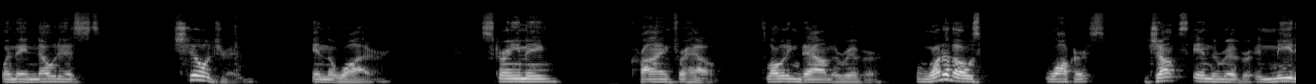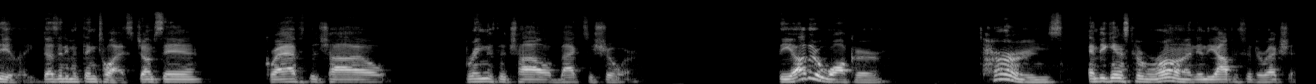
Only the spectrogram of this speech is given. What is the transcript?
when they noticed children in the water, screaming, crying for help, floating down the river. One of those walkers jumps in the river immediately, doesn't even think twice, jumps in, grabs the child, brings the child back to shore. The other walker turns and begins to run in the opposite direction.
